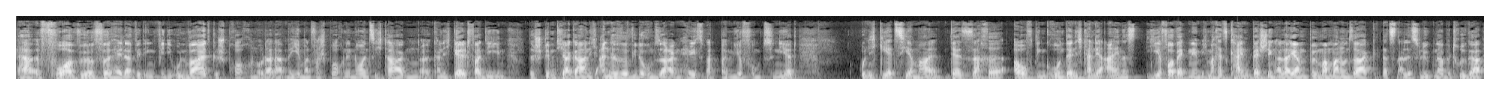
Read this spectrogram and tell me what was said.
ja, Vorwürfe, hey, da wird irgendwie die Unwahrheit gesprochen oder da hat mir jemand versprochen, in 90 Tagen äh, kann ich Geld verdienen. Das stimmt ja gar nicht. Andere wiederum sagen, hey, es hat bei mir funktioniert. Und ich gehe jetzt hier mal der Sache auf den Grund, denn ich kann dir eines hier vorwegnehmen. Ich mache jetzt kein Bashing la Jan Böhmermann und sage, das sind alles Lügner, Betrüger.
